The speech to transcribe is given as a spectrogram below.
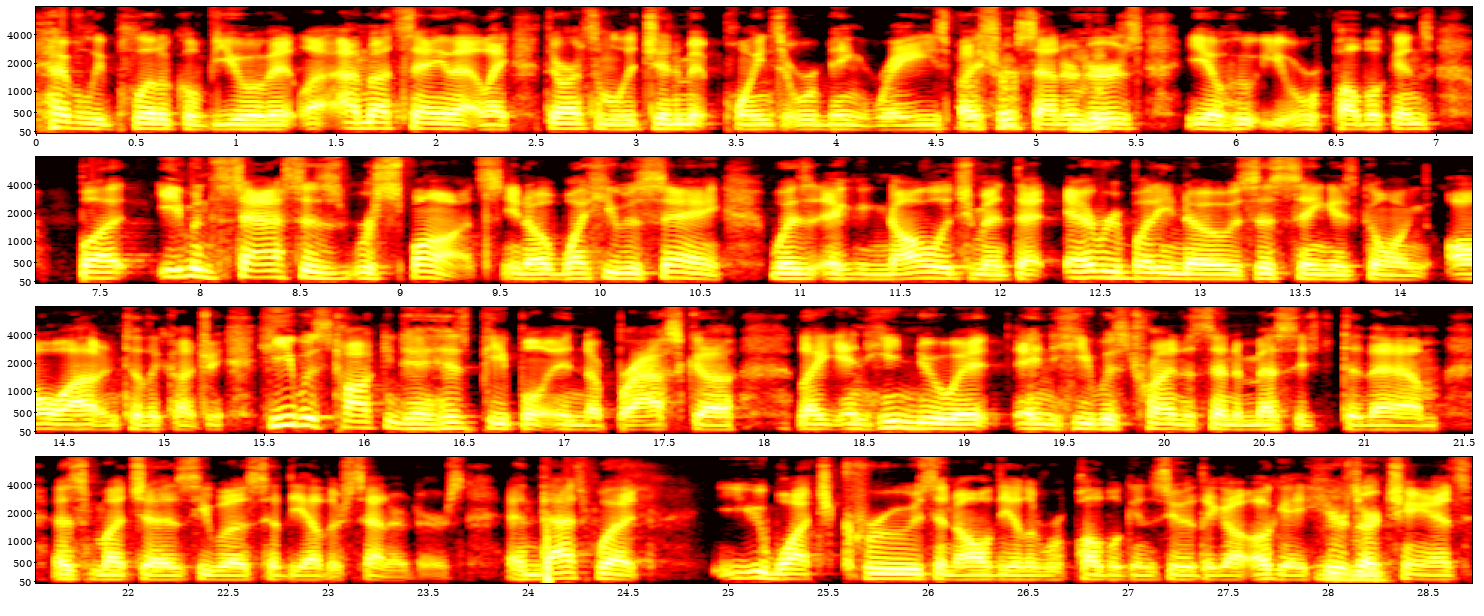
heavily political view of it. I'm not saying that like there aren't some legitimate points that were being raised by oh, sure. some senators, mm-hmm. you know, who you know, Republicans. But even Sasse's response, you know, what he was saying was an acknowledgement that everybody knows this thing is going all out into the country. He was talking to his people in Nebraska, like, and he knew it, and he was trying to send a message to them as much as he was to the other senators. And that's what you watch Cruz and all the other Republicans do. They go, okay, here's mm-hmm. our chance.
